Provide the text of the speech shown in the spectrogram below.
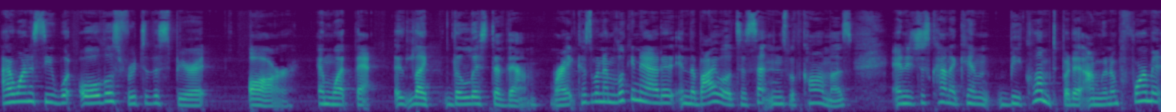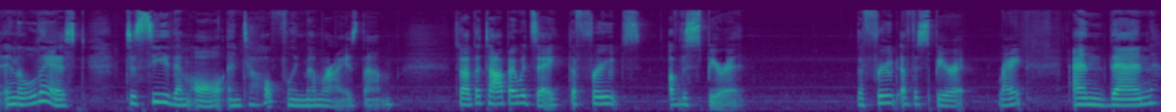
I want to see what all those fruits of the Spirit are and what that like the list of them, right? Because when I'm looking at it in the Bible, it's a sentence with commas and it just kind of can be clumped, but I'm going to form it in a list to see them all and to hopefully memorize them. So at the top, I would say the fruits of the Spirit. The fruit of the Spirit, right? And then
